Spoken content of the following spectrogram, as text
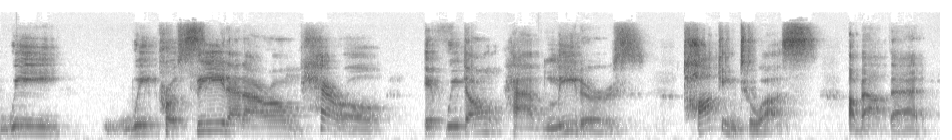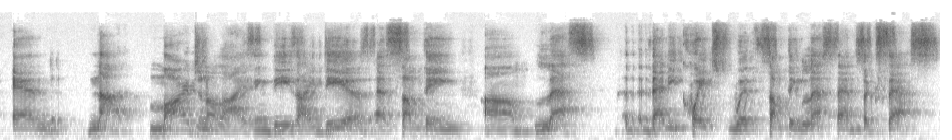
we, we proceed at our own peril if we don't have leaders talking to us about that and not marginalizing these ideas as something um, less that equates with something less than success.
